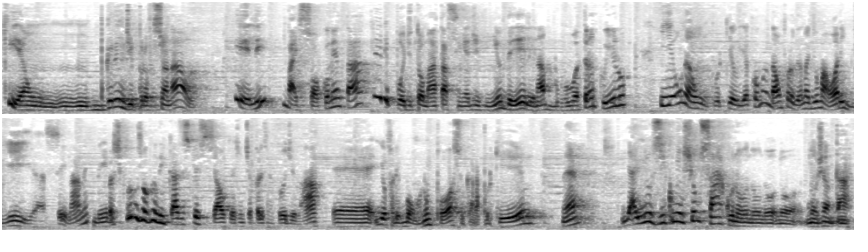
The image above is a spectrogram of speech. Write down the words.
que é um, um grande profissional, ele vai só comentar, ele pôde tomar a tacinha de vinho dele na boa, tranquilo, e eu não, porque eu ia comandar um programa de uma hora e meia, sei lá, nem lembro. Acho que foi um jogando em casa especial que a gente apresentou de lá. É, e eu falei, bom, não posso, cara, porque, né? E aí o Zico me encheu o saco no, no, no, no jantar.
